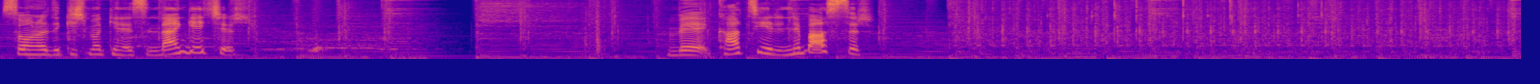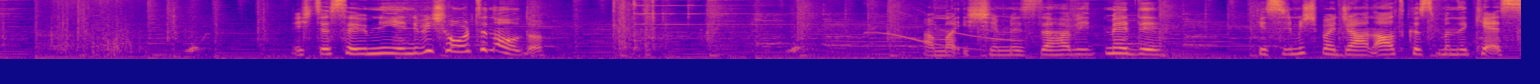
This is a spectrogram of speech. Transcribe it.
Sonra dikiş makinesinden geçir. Ve kat yerini bastır. İşte sevimli yeni bir şortun oldu. Ama işimiz daha bitmedi. Kesilmiş bacağın alt kısmını kes.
